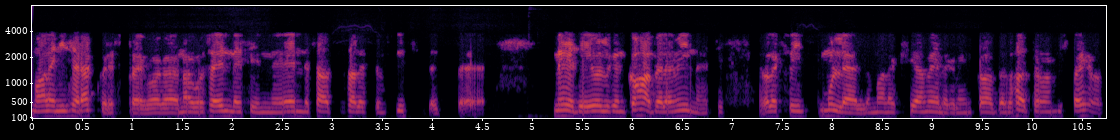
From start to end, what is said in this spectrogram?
ma olen ise Rakveres praegu, aga nagu sa enne siin, enne saate salvestamist ütlesid, et mehed ei julgenud koha peale minna, et siis oleks võinud mulle öelda, ma oleks hea meelega läinud koha peale vaatama, mis toimub.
